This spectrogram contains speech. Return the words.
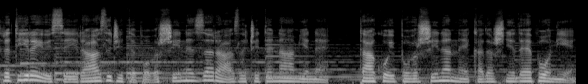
tretiraju se i različite površine za različite namjene, tako i površina nekadašnje deponije.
